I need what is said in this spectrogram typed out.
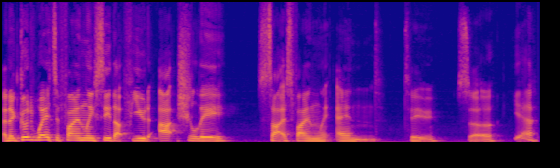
and a good way to finally see that feud actually satisfyingly end too. So yeah.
